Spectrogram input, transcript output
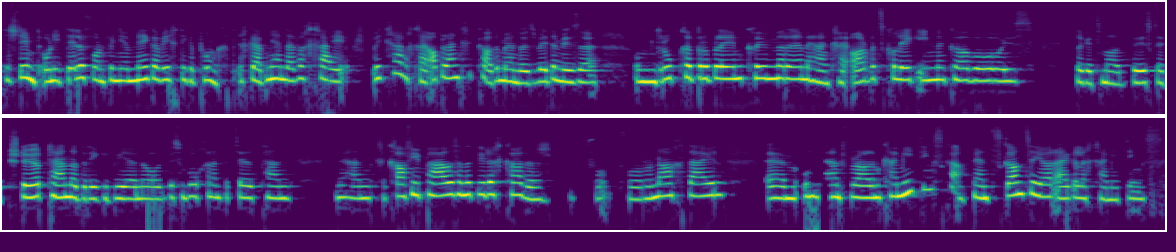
Das stimmt. Ohne Telefon finde ich einen mega wichtigen Punkt. Ich glaube, wir haben einfach keine, wirklich einfach keine Ablenkung gehabt. Wir haben uns weder müssen um Druckenproblem kümmern, wir haben keine ArbeitskollegInnen gehabt, die uns, sage jetzt mal böse gesagt, gestört haben oder irgendwie noch bis zum Wochenende erzählt haben wir haben keine Kaffeepause natürlich gehabt, das ist Vor- und Nachteil. Ähm, und wir haben vor allem keine Meetings gehabt. Wir haben das ganze Jahr eigentlich keine Meetings.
